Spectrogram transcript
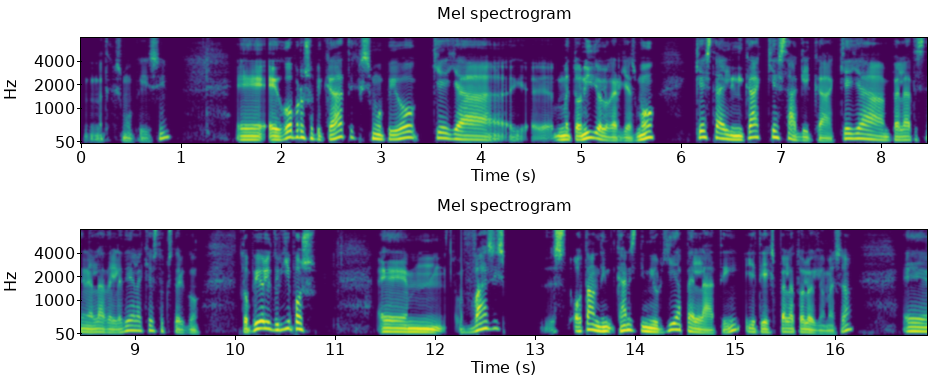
να τη χρησιμοποιήσει. Ε, εγώ προσωπικά τη χρησιμοποιώ και για, ε, με τον ίδιο λογαριασμό και στα ελληνικά και στα αγγλικά. Και για πελάτες στην Ελλάδα δηλαδή, αλλά και στο εξωτερικό. Το οποίο λειτουργεί πως ε, βάζεις σ- όταν δη- κάνεις δημιουργία πελάτη, γιατί έχεις πελατολόγιο μέσα, ε,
